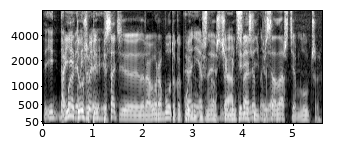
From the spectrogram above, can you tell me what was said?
И А ей добавил, тоже и писать э, ра- работу какую-нибудь, знаешь, чем да, интереснее персонаж, тем лучше.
